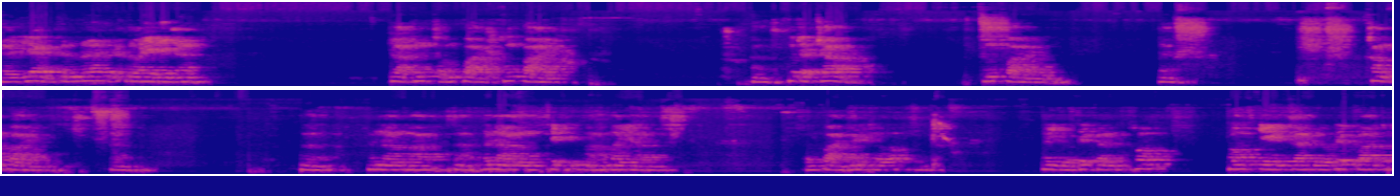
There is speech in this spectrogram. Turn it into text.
อย่าแย่งกันนะอย่าอะไรนะญาติทั้งสองฝ่ายทั้งฝ่ายพระเจ้าทั้งฝ่ายข้างฝ่าย พระนางมาพระนางติดมหามายาสงฝ่ายให้ทะเลาะให้อยู่ด้วยกันพร้อมพร้อมเกณฑ์กันอยู่ด้วยความส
